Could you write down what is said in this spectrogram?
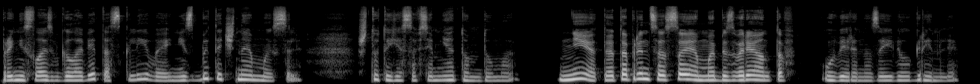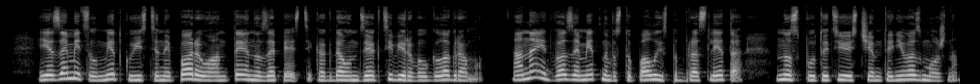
Пронеслась в голове тоскливая, несбыточная мысль. Что-то я совсем не о том думаю. «Нет, это принцесса Эмма без вариантов», — уверенно заявил Гринли. «Я заметил метку истинной пары у Антея на запястье, когда он деактивировал голограмму. Она едва заметно выступала из-под браслета, но спутать ее с чем-то невозможно.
